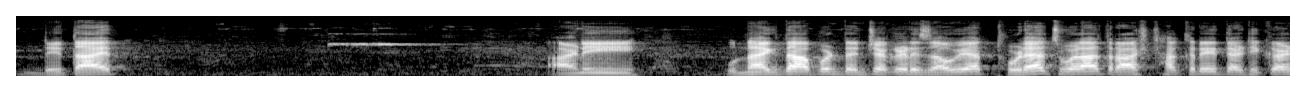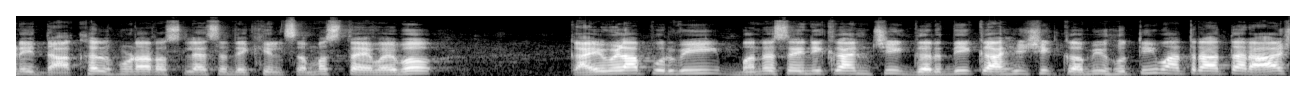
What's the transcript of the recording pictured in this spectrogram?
देत आहेत आणि पुन्हा एकदा आपण त्यांच्याकडे जाऊयात थोड्याच वेळात राज ठाकरे त्या ठिकाणी दाखल होणार असल्याचं देखील समजतंय. वैभव काही वेळापूर्वी मनसैनिकांची गर्दी काहीशी कमी होती मात्र आता राज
